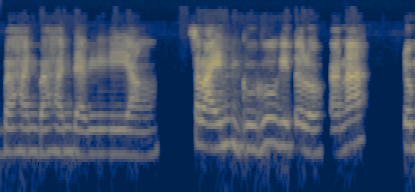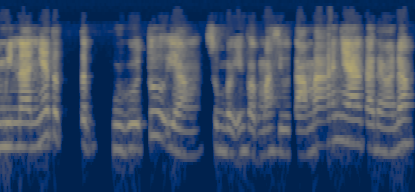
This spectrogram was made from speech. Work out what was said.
bahan-bahan dari yang selain guru gitu loh. Karena dominannya tetap guru tuh yang sumber informasi utamanya. Kadang-kadang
